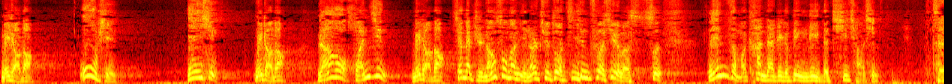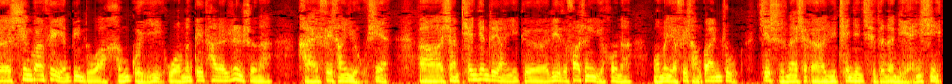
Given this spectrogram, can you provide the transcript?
没找到，物品阴性没找到，然后环境。没找到，现在只能送到你那儿去做基因测序了。是，您怎么看待这个病例的蹊跷性？这新冠肺炎病毒啊，很诡异，我们对它的认识呢还非常有限。啊，像天津这样一个例子发生以后呢，我们也非常关注，即使呢，像呃，与天津取得了联系，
